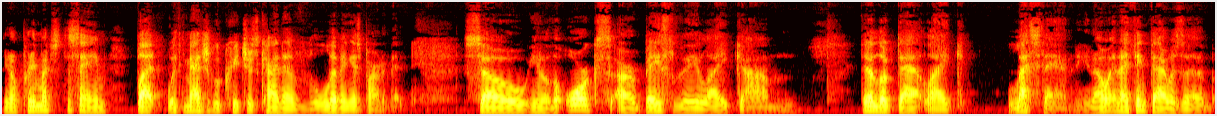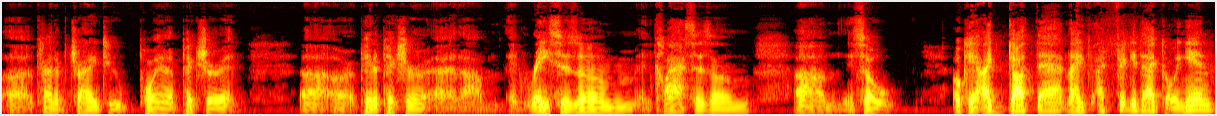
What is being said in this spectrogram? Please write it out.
You know, pretty much the same, but with magical creatures kind of living as part of it. So, you know, the orcs are basically like um, they're looked at like less than, you know, and I think that was a, a kind of trying to point a picture at uh, or paint a picture at um, at racism and classism. Um, so, okay, I got that, and I, I figured that going in.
